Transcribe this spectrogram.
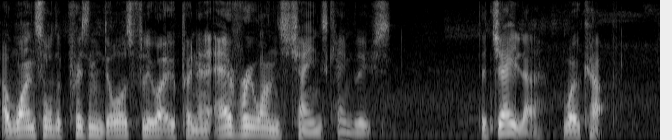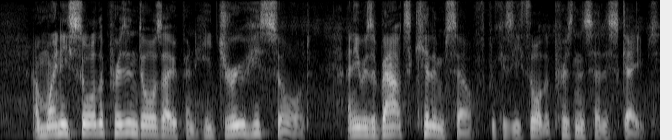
At once, all the prison doors flew open and everyone's chains came loose. The jailer woke up, and when he saw the prison doors open, he drew his sword and he was about to kill himself because he thought the prisoners had escaped.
